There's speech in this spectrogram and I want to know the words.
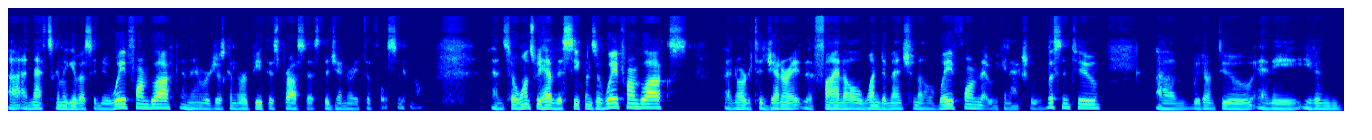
Uh, and that's going to give us a new waveform block. And then we're just going to repeat this process to generate the full signal. And so once we have this sequence of waveform blocks, in order to generate the final one-dimensional waveform that we can actually listen to. Um, we don't do any even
